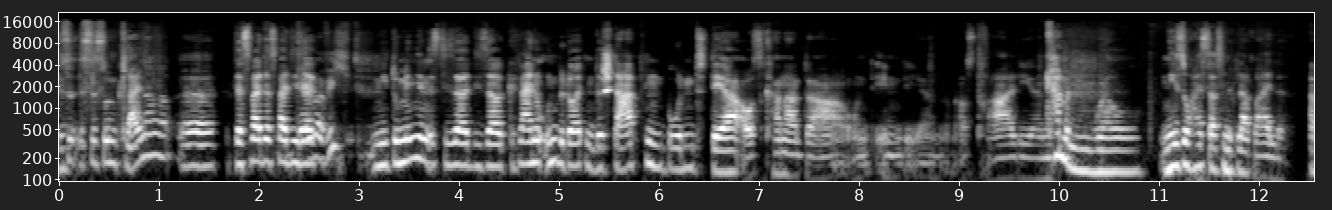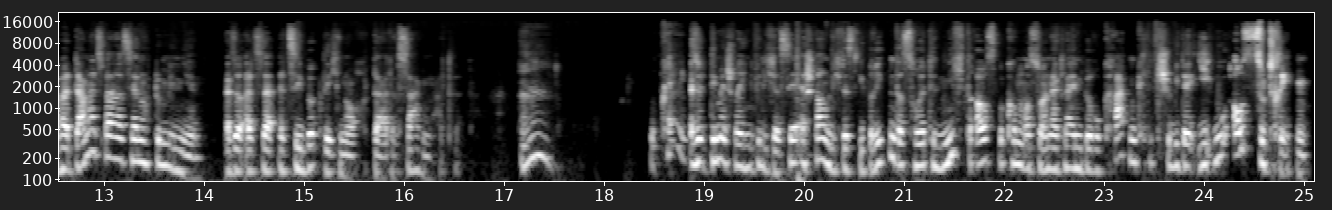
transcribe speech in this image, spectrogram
Das ist, das so ein kleiner äh, das war, das war dieser, Wicht? nee, Dominion ist dieser, dieser kleine unbedeutende Staatenbund, der aus Kanada und Indien und Australien. Commonwealth. Nee, so heißt das mittlerweile. Aber damals war das ja noch Dominion. Also als, als sie wirklich noch da das Sagen hatte. Ah. Okay. Also dementsprechend finde ich das sehr erstaunlich, dass die Briten das heute nicht rausbekommen, aus so einer kleinen Bürokratenklitsche wie der EU auszutreten.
